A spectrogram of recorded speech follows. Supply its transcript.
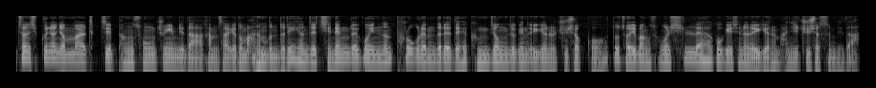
2019년 연말 특집 방송 중입니다. 감사하게도 많은 분들이 현재 진행되고 있는 프로그램들에 대해 긍정적인 의견을 주셨고 또 저희 방송을 신뢰하고 계시는 의견을 많이 주셨습니다.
